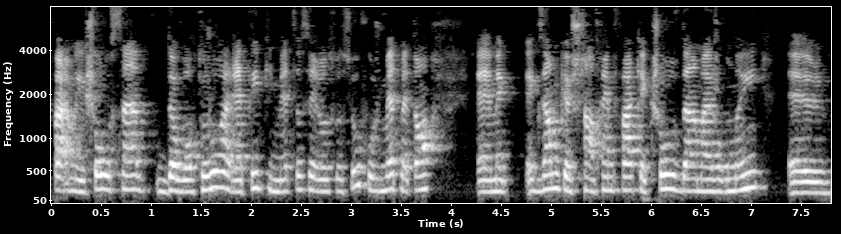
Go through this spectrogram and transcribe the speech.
faire mes choses sans devoir toujours arrêter puis mettre ça sur les réseaux sociaux, faut que je mette, mettons, euh, exemple que je suis en train de faire quelque chose dans ma journée, euh,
